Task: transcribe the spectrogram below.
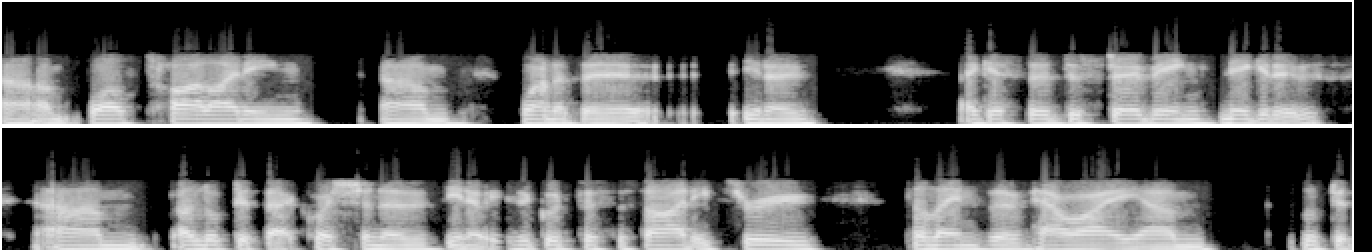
um, whilst highlighting um, one of the, you know, I guess the disturbing negatives. Um, I looked at that question of, you know, is it good for society through the lens of how I um, looked at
